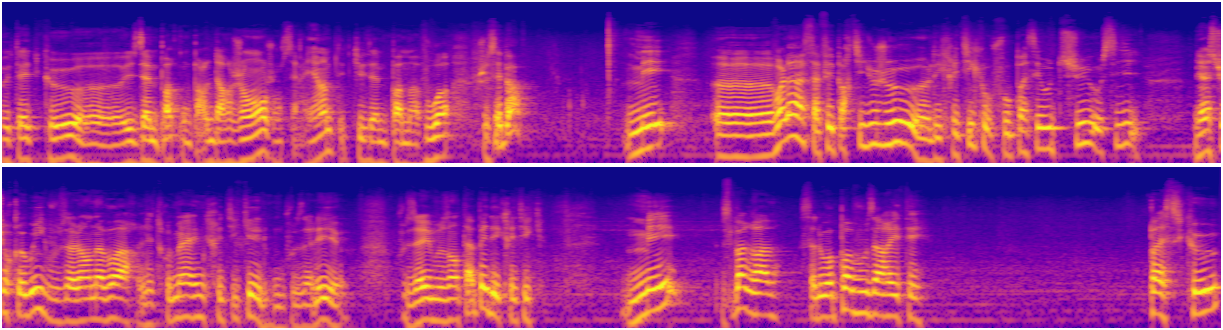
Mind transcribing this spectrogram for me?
peut-être que euh, ils aiment pas qu'on parle d'argent, j'en sais rien, peut-être qu'ils aiment pas ma voix, je sais pas. Mais euh, voilà, ça fait partie du jeu. Les critiques, il faut passer au-dessus aussi. Bien sûr que oui, que vous allez en avoir. L'être humain aime critiquer, donc vous allez, euh, vous allez vous en taper des critiques. Mais c'est pas grave, ça ne doit pas vous arrêter. Parce que,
